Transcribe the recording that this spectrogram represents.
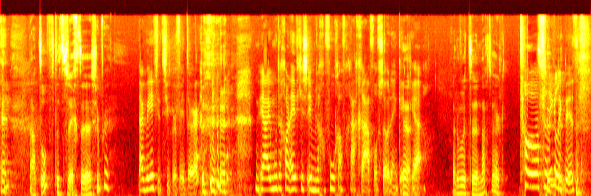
Nou, top. Dat is echt eh, super. Ja, ik weet niet of je het super vindt hoor. ja, je moet er gewoon eventjes in mijn gevoel gaan gra- graven of zo, denk ik. Ja. Ja. Ja, dat wordt eh, nachtwerk. Oh, wat verschrikkelijk dit.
